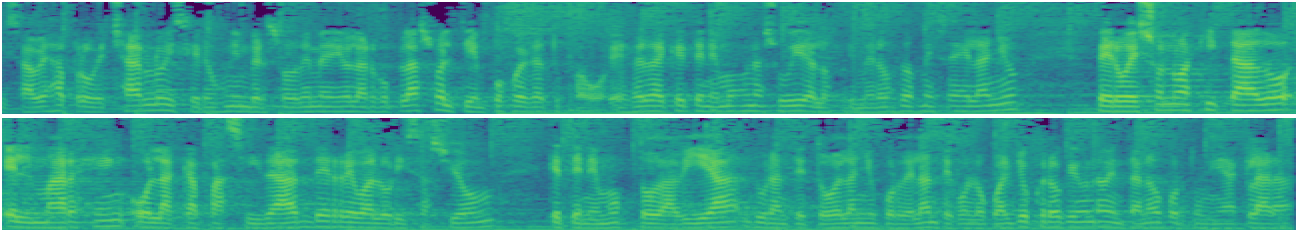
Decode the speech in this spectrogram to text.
si sabes aprovecharlo y si eres un inversor de medio largo plazo, el tiempo juega a tu favor. Es verdad que tenemos una subida los primeros dos meses del año, pero eso no ha quitado el margen o la capacidad de revalorización que tenemos todavía durante todo el año por delante, con lo cual yo creo que hay una ventana de oportunidad clara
